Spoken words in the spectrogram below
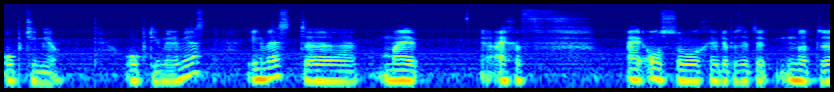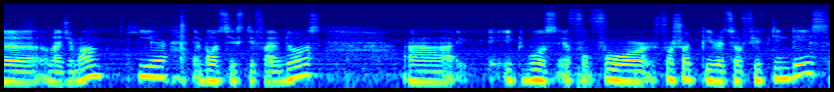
Optimir. Optimir Invest. Invest. Uh, my, I have. I also have deposited not a large amount here, about sixty-five dollars. Uh, it was uh, for, for for short periods of 15 days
